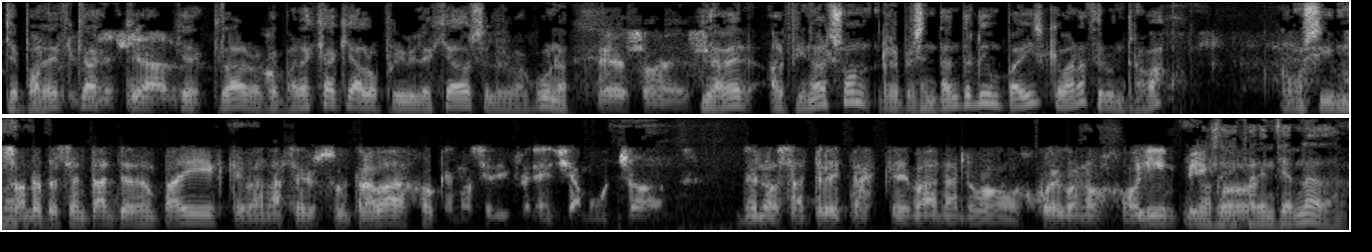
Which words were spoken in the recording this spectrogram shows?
Que parezca, que, claro, que parezca que a los privilegiados se les vacuna. Eso es. Y a ver, al final son representantes de un país que van a hacer un trabajo. Como si Son representantes de un país que van a hacer su trabajo, que no se diferencia mucho de los atletas que van a los Juegos no Olímpicos. se diferencian nada.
